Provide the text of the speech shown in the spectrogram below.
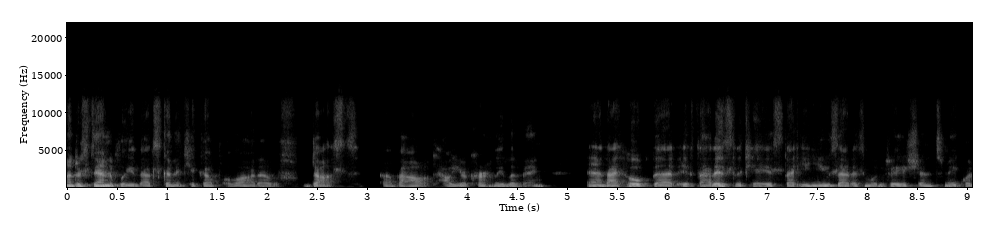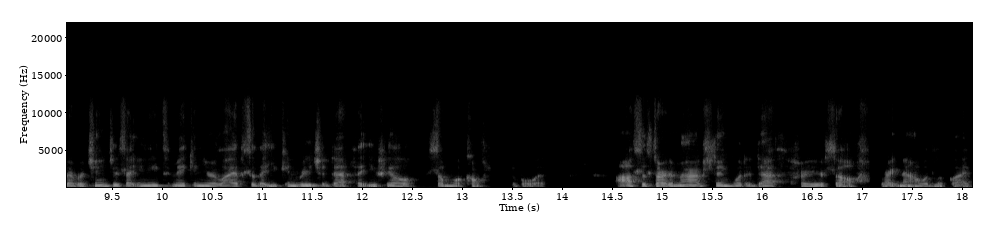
understandably that's going to kick up a lot of dust about how you're currently living. And I hope that if that is the case, that you use that as motivation to make whatever changes that you need to make in your life so that you can reach a death that you feel somewhat comfortable with. Also, start imagining what a death for yourself right now would look like.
